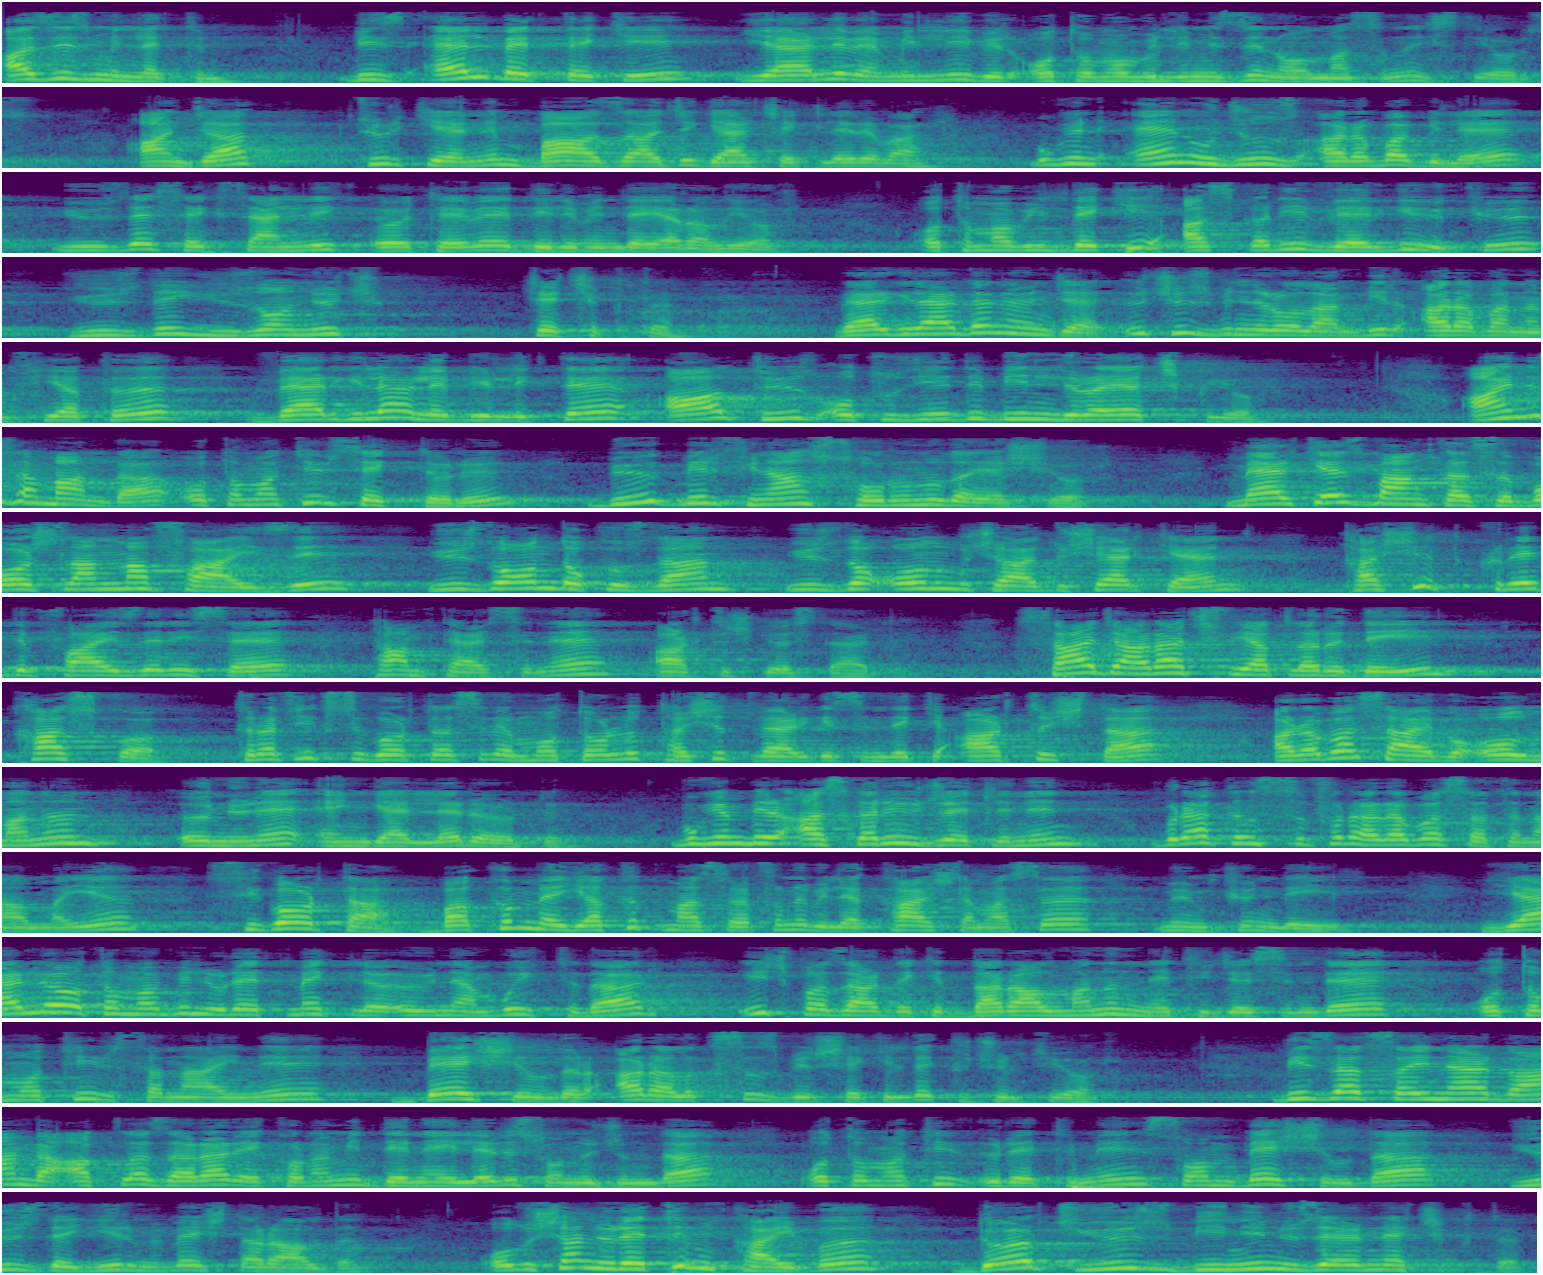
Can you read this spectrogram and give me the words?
Aziz milletim, biz elbette ki yerli ve milli bir otomobilimizin olmasını istiyoruz. Ancak Türkiye'nin bazı acı gerçekleri var. Bugün en ucuz araba bile yüzde seksenlik ÖTV diliminde yer alıyor. Otomobildeki asgari vergi yükü yüzde 113'e çıktı. Vergilerden önce 300 bin lira olan bir arabanın fiyatı vergilerle birlikte 637 bin liraya çıkıyor. Aynı zamanda otomotiv sektörü büyük bir finans sorunu da yaşıyor. Merkez Bankası borçlanma faizi %19'dan %10,5'a düşerken taşıt kredi faizleri ise tam tersine artış gösterdi. Sadece araç fiyatları değil, kasko, trafik sigortası ve motorlu taşıt vergisindeki artış da araba sahibi olmanın önüne engeller ördü. Bugün bir asgari ücretlinin bırakın sıfır araba satın almayı, sigorta, bakım ve yakıt masrafını bile karşılaması mümkün değil. Yerli otomobil üretmekle övünen bu iktidar, iç pazardaki daralmanın neticesinde otomotiv sanayini 5 yıldır aralıksız bir şekilde küçültüyor. Bizzat Sayın Erdoğan ve akla zarar ekonomi deneyleri sonucunda otomotiv üretimi son 5 yılda yüzde 25 daraldı. Oluşan üretim kaybı 400 binin üzerine çıktı.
